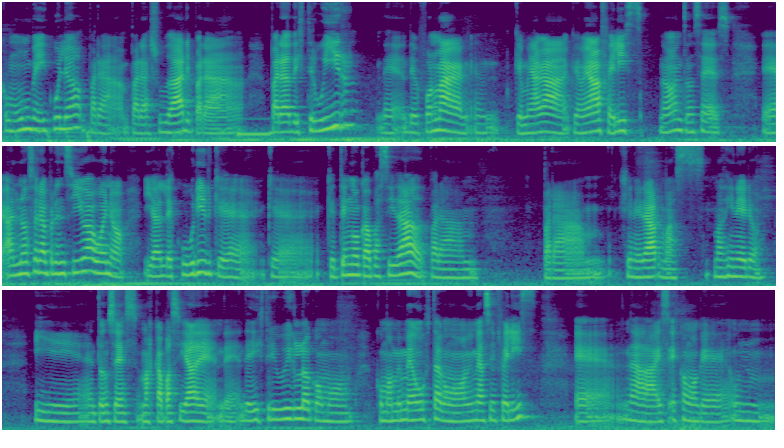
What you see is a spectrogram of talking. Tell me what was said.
como un vehículo para, para ayudar y para, para distribuir de, forma que me haga, que me haga feliz, ¿no? Entonces, eh, al no ser aprensiva, bueno, y al descubrir que, que, tengo capacidad para, para generar más, más dinero y entonces más capacidad de, de, de distribuirlo como, como a mí me gusta, como a mí me hace feliz, eh, nada, es, es, como que un,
